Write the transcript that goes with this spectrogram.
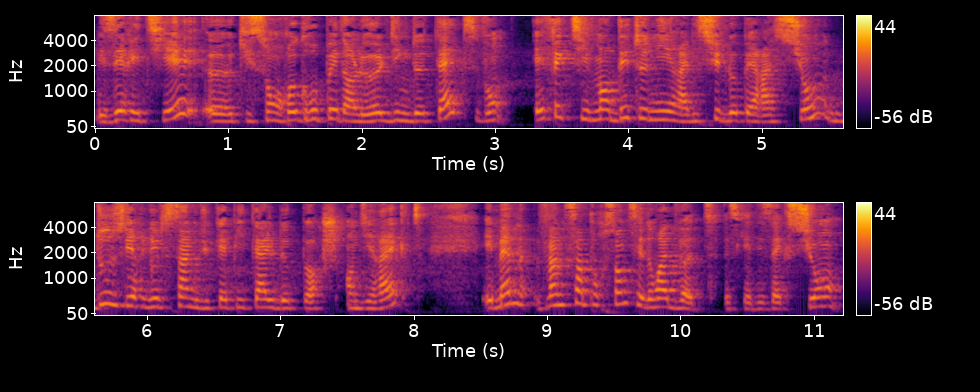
les héritiers euh, qui sont regroupés dans le holding de tête vont effectivement détenir à l'issue de l'opération 12,5 du capital de Porsche en direct et même 25% de ses droits de vote, parce qu'il y a des actions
